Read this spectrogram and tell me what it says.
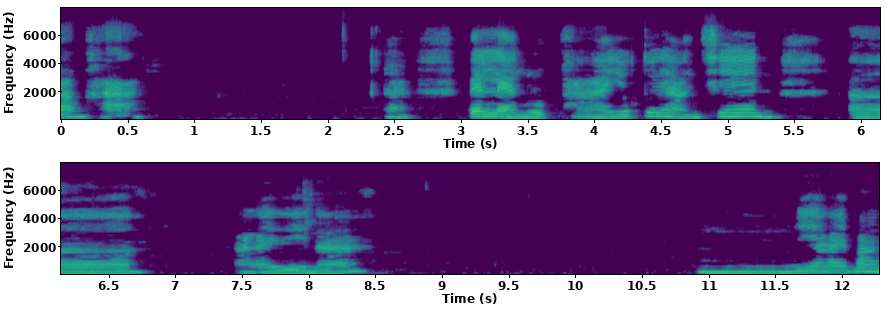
บ้างคะเป็นแหล่งหลบภัยยกตัวอย่างเช่นเอ่ออะไรดีนะมมีอะไรบ้าง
